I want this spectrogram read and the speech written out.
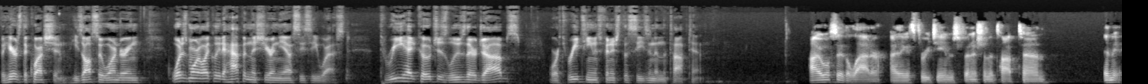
But here's the question. He's also wondering what is more likely to happen this year in the SEC West? Three head coaches lose their jobs or three teams finish the season in the top 10? I will say the latter. I think it's three teams finish in the top 10. And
